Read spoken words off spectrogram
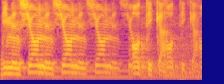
Dimensión, mención, mención, mención, óptica, óptica,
